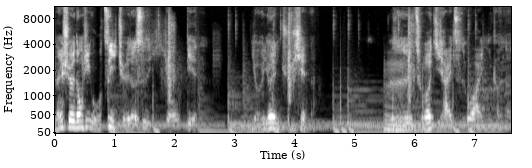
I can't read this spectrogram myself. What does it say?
能学的东西，我自己觉得是有点有有点局限的，就是嗯，除了机台之外，你可能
